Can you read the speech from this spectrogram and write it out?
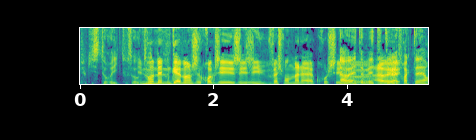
trucs historiques, tout ça. Moi, de- même gamin, je crois que j'ai eu vachement de mal à accrocher. Ah ouais, euh, t'avais été ah ouais. réfractaire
